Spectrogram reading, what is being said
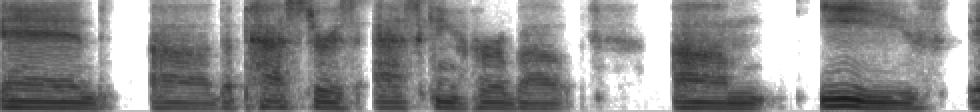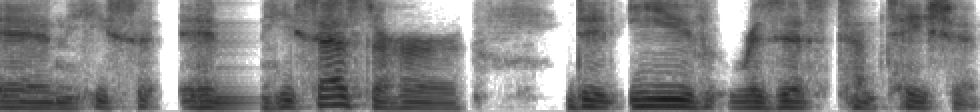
and uh the pastor is asking her about um, Eve, and he and he says to her, "Did Eve resist temptation?"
